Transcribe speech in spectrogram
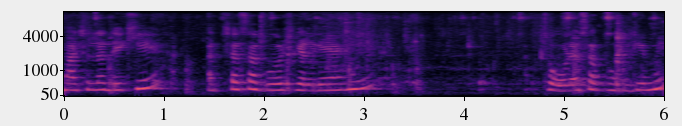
माशाल्लाह, देखिए अच्छा सा गोश्त गल गया है। थोड़ा सा भून के मैं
